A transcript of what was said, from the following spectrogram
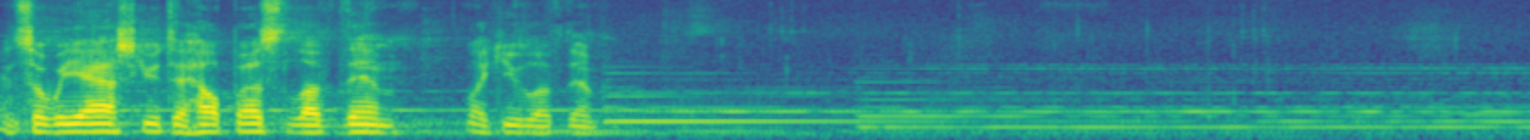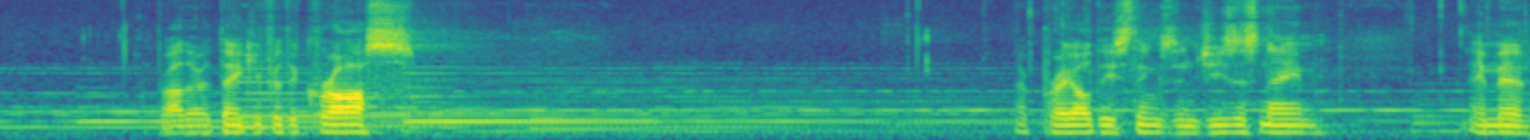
And so we ask you to help us love them like you love them. Father, I thank you for the cross. I pray all these things in Jesus' name. Amen.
